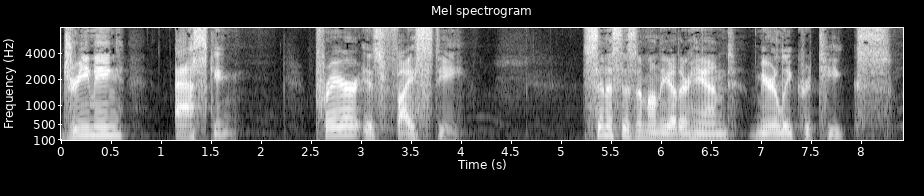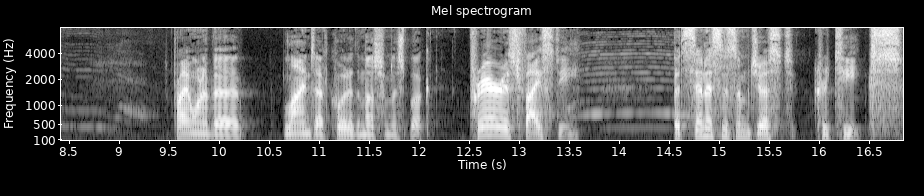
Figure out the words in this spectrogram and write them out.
dreaming, asking. Prayer is feisty. Cynicism, on the other hand, merely critiques. Probably one of the lines I've quoted the most from this book. Prayer is feisty, but cynicism just critiques.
